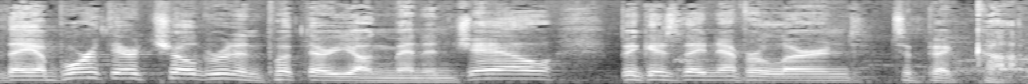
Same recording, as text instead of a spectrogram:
they abort their children and put their young men in jail because they never learned to pick cotton.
